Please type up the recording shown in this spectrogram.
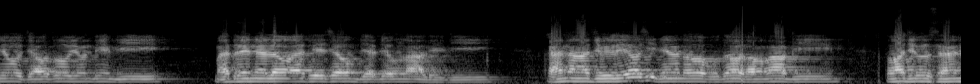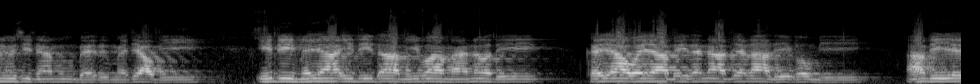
မျိုးကြောက်သောယွန်းတင်ပြီမသွင်းနှလုံးအထေချုံပြပြုံးလာလေပြီခန္ဓာကြွေလျောရှိပြန်သောဘုသောတော်လာပြီသွားကျိုးဆံမျိုးရှိတမ်းမှုဘယ်သူမကြောက်ပြီဣတိမယဣတိသာမိဘမန္နောတိခယဝေယဗေဒနာပြလာလေကုန်ပြီအာဘိယေ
